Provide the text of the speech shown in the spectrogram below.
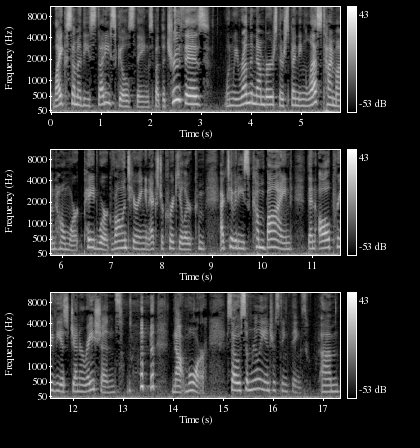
like some of these study skills things. But the truth is, when we run the numbers, they're spending less time on homework, paid work, volunteering, and extracurricular com activities combined than all previous generations, not more. So, some really interesting things. Um,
